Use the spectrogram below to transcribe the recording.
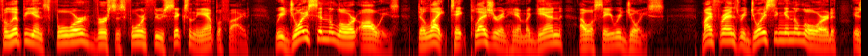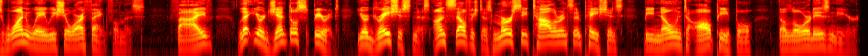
Philippians 4, verses 4 through 6 in the Amplified. Rejoice in the Lord always. Delight, take pleasure in him. Again, I will say rejoice. My friends, rejoicing in the Lord is one way we show our thankfulness. 5. Let your gentle spirit, your graciousness, unselfishness, mercy, tolerance, and patience be known to all people. The Lord is near.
